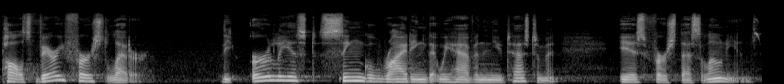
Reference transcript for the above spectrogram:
Paul's very first letter, the earliest single writing that we have in the New Testament, is 1 Thessalonians.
